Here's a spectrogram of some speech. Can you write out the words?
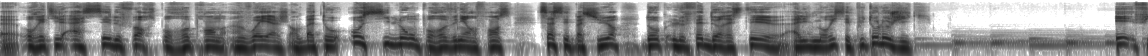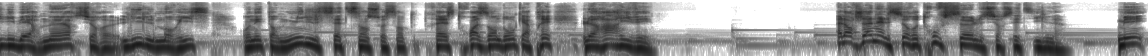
euh, aurait-il assez de force pour reprendre un voyage en bateau aussi long pour revenir en France? Ça, c'est pas sûr. Donc, le fait de rester euh, à l'île Maurice est plutôt logique. Et Philibert meurt sur euh, l'île Maurice on est en 1773, trois ans donc après leur arrivée. Alors Jeanne, elle se retrouve seule sur cette île. Mais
